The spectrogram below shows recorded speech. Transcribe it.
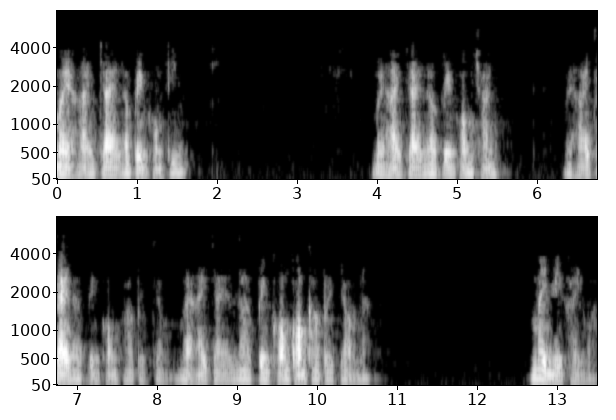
ไม่หายใจแล้วเป็นของทิ้ง ไม่หายใจแล้วเป็นของฉัน ไม่หายใจแล้วเป็นของข้าพเจ้า ไม่หายใจแล้วเป็นของของข้าพเจ้านะ ไม่มีใครว่า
